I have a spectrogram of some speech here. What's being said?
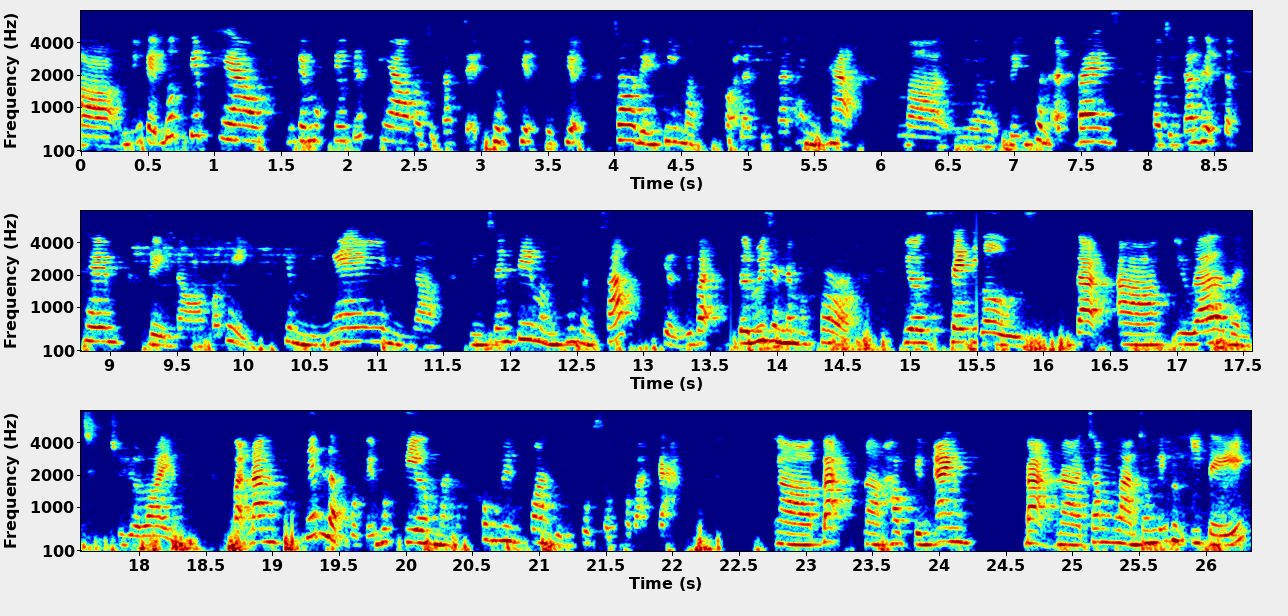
uh, những cái bước tiếp theo những cái mục tiêu tiếp theo và chúng ta sẽ thực hiện thực hiện cho đến khi mà gọi là chúng ta thành thạo mà ờ, đến phần advanced và chúng ta luyện tập thêm để nó có thể khi mà mình nghe mình uh, mình xem phim mà mình không cần sắp kiểu như vậy. The reason number four you set goals that are irrelevant to your life. Bạn đang thiết lập một cái mục tiêu mà nó không liên quan đến cuộc sống của bạn cả. Uh, bạn uh, học tiếng Anh bạn uh, trong làm trong lĩnh vực y tế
